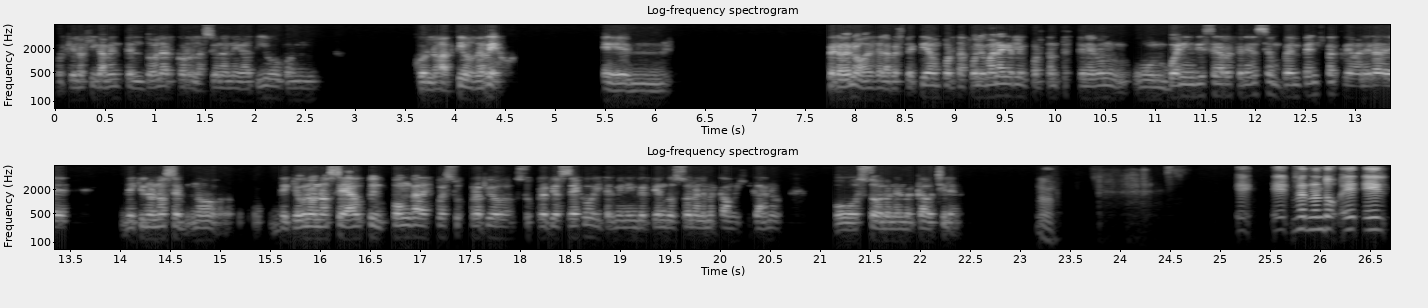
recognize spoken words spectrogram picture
porque lógicamente el dólar correlaciona negativo con, con los activos de riesgo. Em, pero de nuevo, desde la perspectiva de un portafolio manager, lo importante es tener un, un buen índice de referencia, un buen benchmark, de manera de, que uno no se, no, de que uno no se autoimponga después sus propios, sus propios sesgos y termine invirtiendo solo en el mercado mexicano o solo en el mercado chileno. Eh, eh, Fernando, eh,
